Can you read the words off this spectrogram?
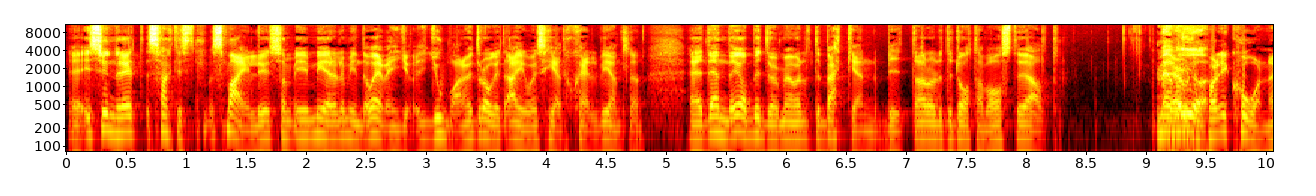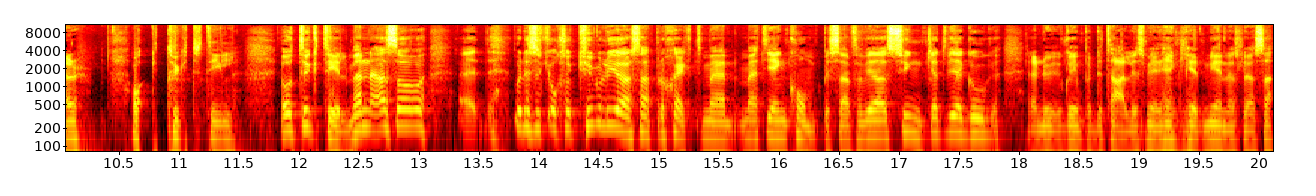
I synnerhet faktiskt Smiley som är mer eller mindre, och även Johan har ju dragit iOS helt själv egentligen. Det enda jag bidrar med är lite backend-bitar och lite databas, det är allt. Men jag har gjort ett par ikoner och tyckt till. Och tyckt till. Men alltså, eh, och det är också kul att göra sådana här projekt med, med ett gäng kompisar. För vi har synkat via Google, eller nu går jag in på detaljer som är egentligen meningslösa.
